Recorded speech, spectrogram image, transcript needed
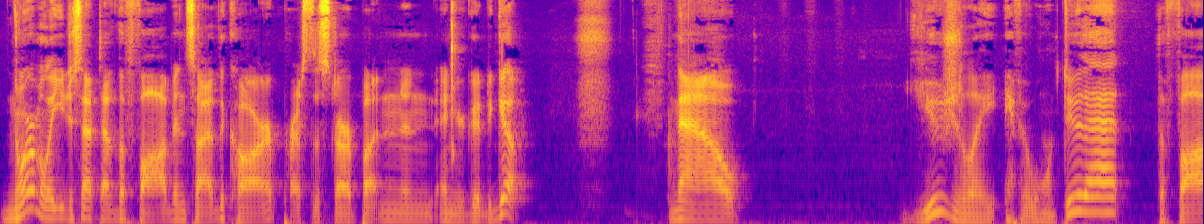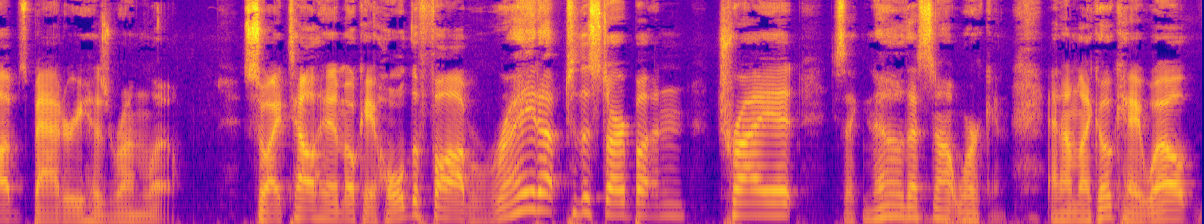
normally you just have to have the fob inside the car, press the start button, and and you're good to go. Now, usually, if it won't do that, the fob's battery has run low. So I tell him, okay, hold the fob right up to the start button, try it. He's like, no, that's not working. And I'm like, okay, well,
